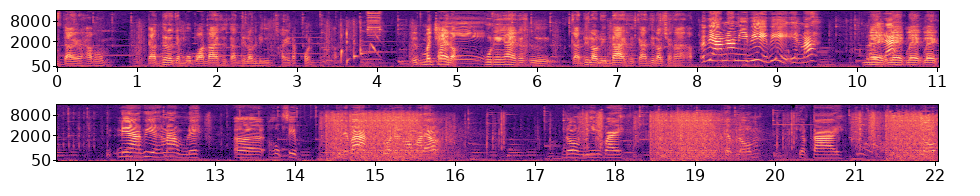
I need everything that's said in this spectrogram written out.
ำใจครับผม การที่เราจะมูฟออนได้คือการที่เราลืมใครสักคนนะครับหรือไม่ใช่หรอกพูดง่าย ๆ ก็คือ การที่เราลืมได้คือการที่เราชนะครับเอ้ยพี่อาร์มหน้ามีพี่พี่เห็นปะเลขเลขเลขเลขเนี่ยพี่ข้างหน้าผมเลย เอ่อหกสิบอยู่ในบ้านตัวหนึ่งออกมาแล้ว โดนผมยิงไป เกือบล้ม เกือบตาย ล้ม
